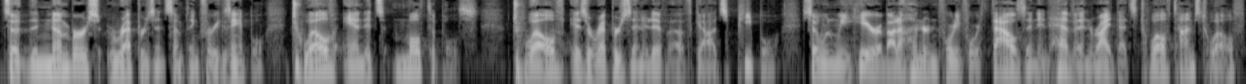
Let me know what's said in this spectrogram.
So the numbers represent something. For example, 12 and its multiples. 12 is a representative of God's people. So when we hear about 144,000 in heaven, right, that's 12 times 12.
